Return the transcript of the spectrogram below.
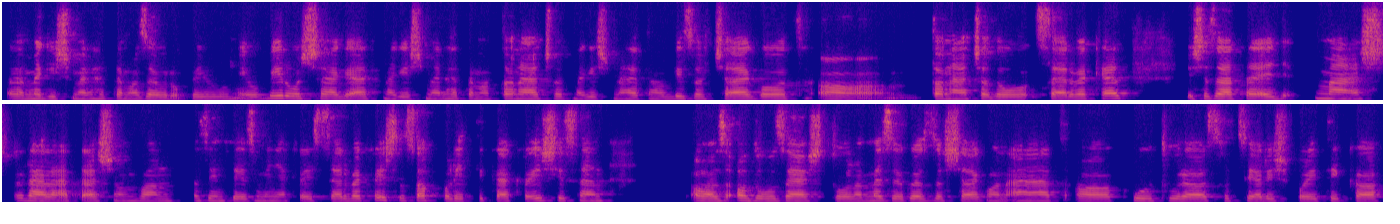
megismerhetem az Európai Unió bíróságát, megismerhetem a tanácsot, megismerhetem a bizottságot, a tanácsadó szerveket, és ezáltal egy más rálátásom van az intézményekre és szervekre és a szakpolitikákra is, hiszen az adózástól a mezőgazdaságon át a kultúra, a szociális politika,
